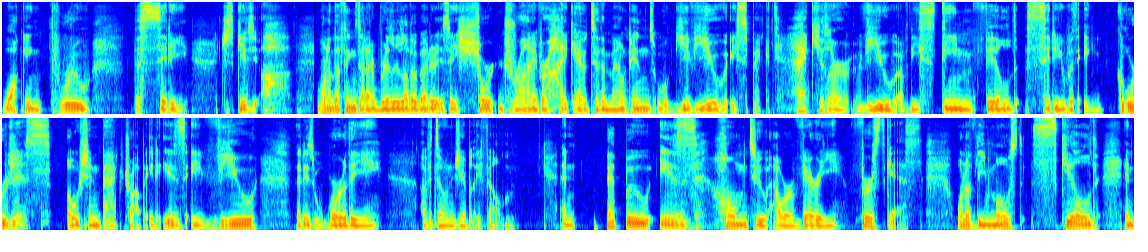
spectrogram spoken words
walking through the city just gives you. Oh. One of the things that I really love about it is a short drive or hike out to the mountains will give you a spectacular view of the steam-filled city with a gorgeous ocean backdrop. It is a view that is worthy of its own Ghibli film. And Beppu is home to our very first guest, one of the most skilled and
